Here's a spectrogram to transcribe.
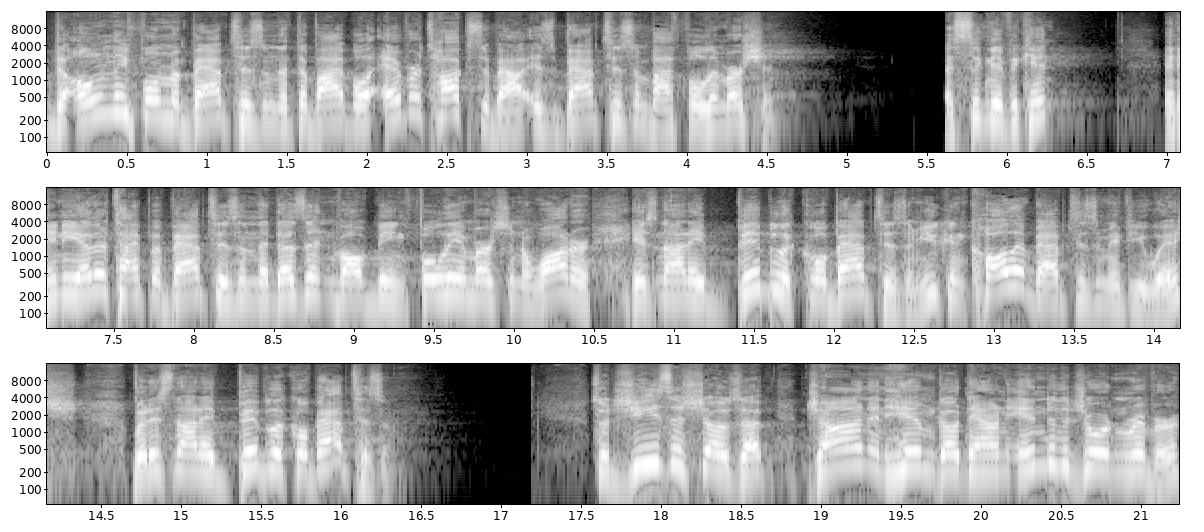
the only form of baptism that the Bible ever talks about is baptism by full immersion. That's significant. And any other type of baptism that doesn't involve being fully immersed in the water is not a biblical baptism. You can call it baptism if you wish, but it's not a biblical baptism. So Jesus shows up, John and him go down into the Jordan River,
